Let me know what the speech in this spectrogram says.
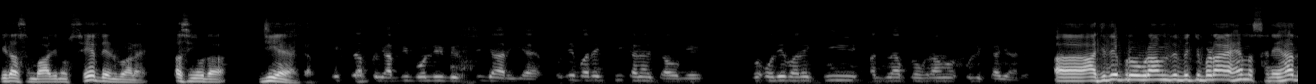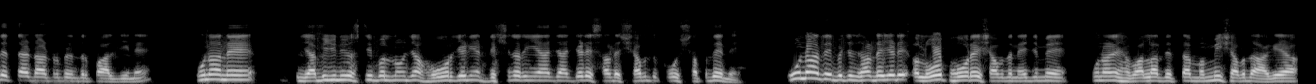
ਜਿਹੜਾ ਸਮਾਜ ਨੂੰ ਸੇਧ ਦੇਣ ਵਾਲਾ ਹੈ, ਅਸੀਂ ਉਹਦਾ ਜੀ ਆਇਆਂ ਕਰਦੇ ਇਸ ਤਰ੍ਹਾਂ ਪੰਜਾਬੀ ਬੋਲੀ ਵਿਰਸੀ ਜਾ ਰਹੀ ਹੈ, ਉਹਦੇ ਬਾਰੇ ਕੀ ਕਹਿਣਾ ਚਾਹੋਗੇ? ਉਹਦੇ ਬਾਰੇ ਕੀ ਅਗਲਾ ਪ੍ਰੋਗਰਾਮ ਉਲੀਕਿਆ ਜਾ ਰਿਹਾ ਅੱਜ ਦੇ ਪ੍ਰੋਗਰਾਮ ਦੇ ਵਿੱਚ ਬੜਾ ਅਹਿਮ ਸੁਨੇਹਾ ਦਿੱਤਾ ਡਾਕਟਰ ਬਰਿੰਦਰਪਾਲ ਜੀ ਨੇ। ਉਹਨਾਂ ਨੇ ਪੰਜਾਬੀ ਯੂਨੀਵਰਸਿਟੀ ਵੱਲੋਂ ਜਾਂ ਹੋਰ ਜਿਹੜੀਆਂ ਡਿਕਸ਼ਨਰੀਆਂ ਜਾਂ ਜਿਹੜੇ ਸਾਡੇ ਸ਼ਬਦਕੋਸ਼ ਛਪਦੇ ਨੇ, ਉਹਨਾਂ ਦੇ ਵਿੱਚ ਸਾਡੇ ਜਿਹੜੇ ਅਲੋਪ ਹੋ ਰਹੇ ਸ਼ਬਦ ਨੇ, ਜਿਵੇਂ ਉਹਨਾਂ ਨੇ ਹਵਾਲਾ ਦਿੱਤਾ, ਮੰਮੀ ਸ਼ਬਦ ਆ ਗਿਆ,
